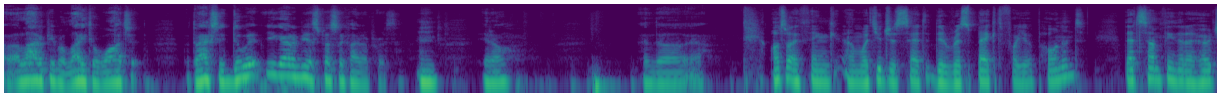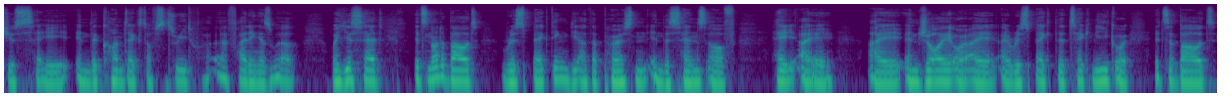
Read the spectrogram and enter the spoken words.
a lot of people like to watch it, but to actually do it, you got to be a special kind of person. Mhm. You know, and uh, yeah. Also, I think um, what you just said, the respect for your opponent, that's something that I heard you say in the context of street uh, fighting as well, where you said it's not about respecting the other person in the sense of, hey, I I enjoy or I, I respect the technique, or it's about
